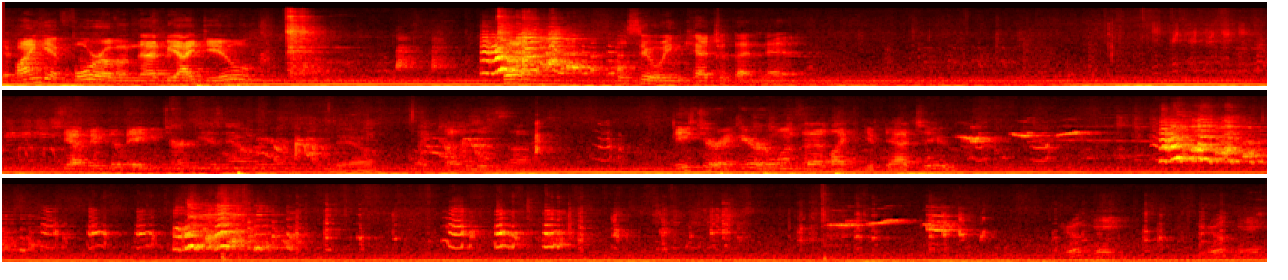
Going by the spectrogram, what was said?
If I can get four of them, that'd be ideal. But we'll see what we can catch with that net. See how big the baby turkey is now over here? Yeah. It's like double this size. These two right here are ones that I'd like to give dad too. You're okay. You're okay.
